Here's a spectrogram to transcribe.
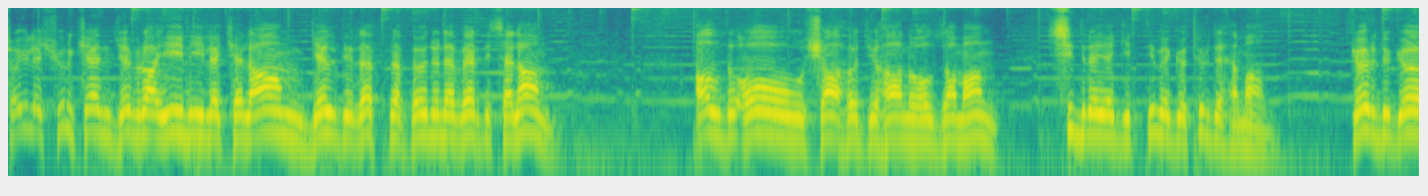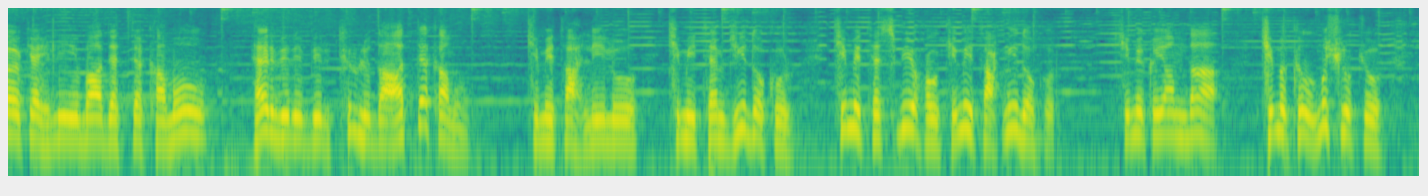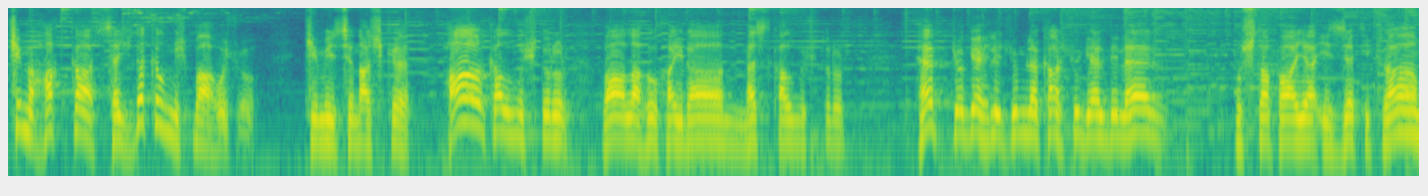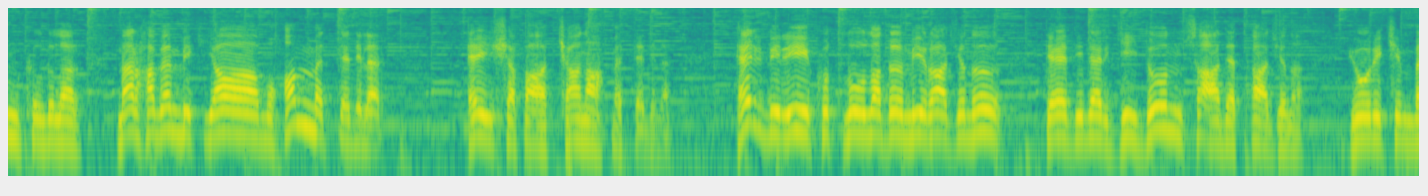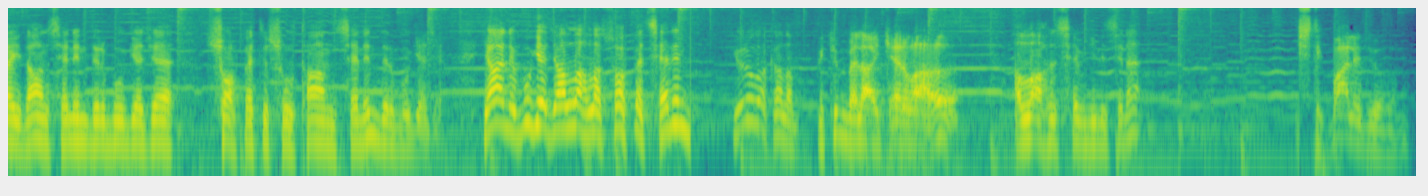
Söyleşürken Cebrail ile kelam geldi ref ref önüne verdi selam. Aldı ol şahı cihanı ol zaman Sidre'ye gitti ve götürdü hemen. Gördü gök ehli ibadette kamu her biri bir türlü daatte kamu. Kimi tahlilu, kimi temcid okur, kimi tesbihu, kimi tahmid okur. Kimi kıyamda, kimi kılmış rükû, kimi hakka secde kılmış bahuşu. Kimisin aşkı ha kalmış durur, vallahu hayran mest kalmış durur. Hep gögehli cümle karşı geldiler, Mustafa'ya izzet ikram kıldılar. Merhaben bik ya Muhammed dediler. Ey şefaatkan Ahmet dediler. Her biri kutluladı miracını, dediler giydun saadet tacını. Yurikim meydan senindir bu gece, sohbeti sultan senindir bu gece. Yani bu gece Allah'la sohbet senin. Yürü bakalım bütün belayı kervahı Allah'ın sevgilisine istikbal ediyor onu.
